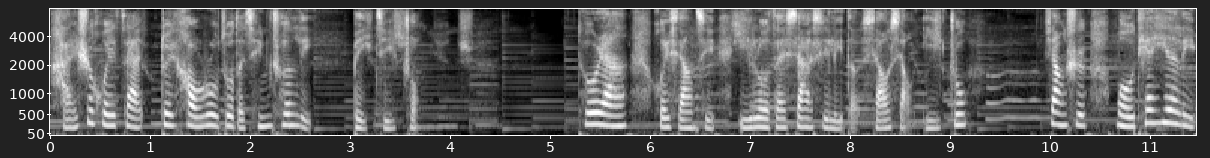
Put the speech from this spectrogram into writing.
还是会在对号入座的青春里被击中。突然会想起遗落在夏戏里的小小遗珠，像是某天夜里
